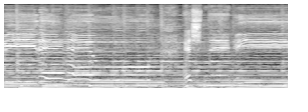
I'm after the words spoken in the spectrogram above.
bir eleun, um, esne bir.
